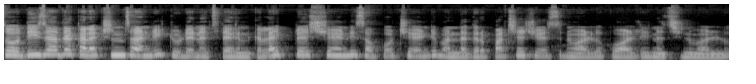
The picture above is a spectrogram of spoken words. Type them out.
So, these are the collections అండి. టుడే నచ్చితే కనుక లైక్, ప్రెస్ చేయండి. సపోర్ట్ చేయండి. మన దగ్గర పర్చేస్ చేసిన వాళ్ళు, క్వాలిటీ నచ్చిన వాళ్ళు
